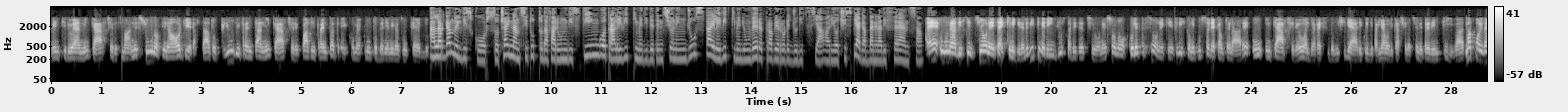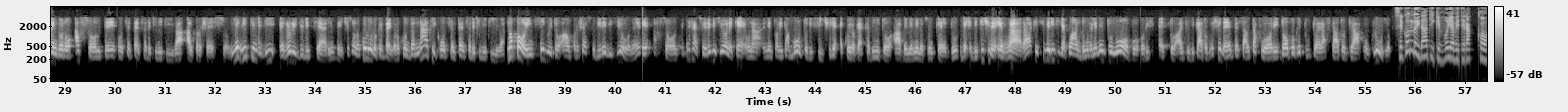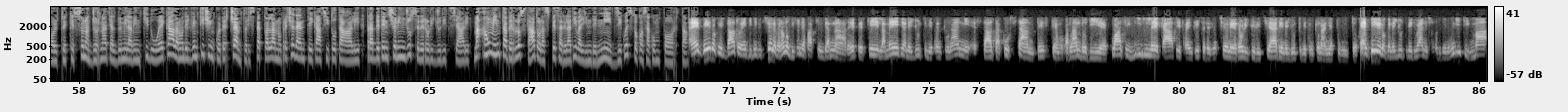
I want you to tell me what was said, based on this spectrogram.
22 anni in carcere, ma nessuno fino ad oggi era stato più di 30 anni in carcere, quasi 33 come appunto Beniamino Zucchelli freddo. Allargando il discorso, c'è innanzitutto da fare un distinguo tra le vittime di detenzione ingiusta e le vittime di un vero e proprio errore giudiziario. Ci spiega bene la differenza? È una distinzione tecnica. Le vittime di ingiusta detenzione sono quelle persone che finiscono in custodia cautelare o in carcere o agli arresti domiciliari, quindi parliamo di carcerazione preventiva, ma poi vengono assolte con sentenza definitiva al processo. Le vittime di errori giudiziari invece sono coloro che vengono condannati con sentenza definitiva definitiva, ma poi in seguito a un processo di revisione è assolto. Il processo di revisione, che è una eventualità molto difficile, è quello che è accaduto a Beniamino Zuncheddu, è difficile e rara, che si verifica quando un elemento nuovo rispetto al giudicato precedente salta fuori dopo che tutto era stato già concluso. Secondo i dati che voi avete raccolto e che sono aggiornati al 2022, calano del 25% rispetto all'anno precedente i casi totali tra detenzioni ingiuste ed errori giudiziari, ma aumenta per lo Stato la spesa relativa agli indennizi. Questo cosa comporta? È vero che il dato è in diminuzione, però non bisogna farsi ingannare perché la media negli ultimi 31 anni è stata costante. Stiamo parlando di eh, quasi mille casi tra ingiuste detenzioni e errori giudiziari negli ultimi 31 anni, appunto. È vero che negli ultimi due anni sono diminuiti, ma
